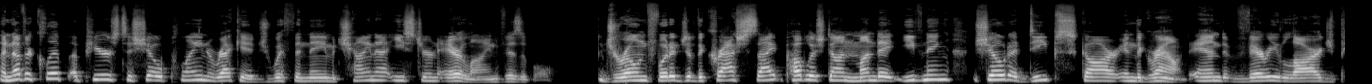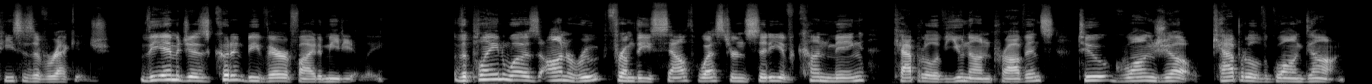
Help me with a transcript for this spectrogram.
Another clip appears to show plane wreckage with the name China Eastern Airline visible. Drone footage of the crash site published on Monday evening showed a deep scar in the ground and very large pieces of wreckage. The images couldn't be verified immediately. The plane was en route from the southwestern city of Kunming, capital of Yunnan province, to Guangzhou, capital of Guangdong,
